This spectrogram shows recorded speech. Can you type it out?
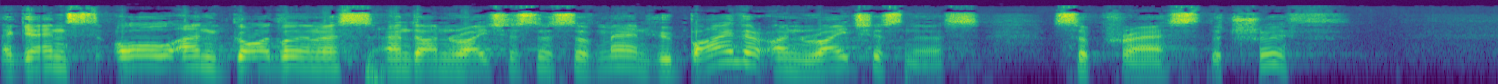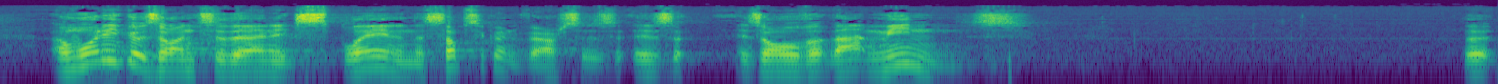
against all ungodliness and unrighteousness of men, who by their unrighteousness suppress the truth. And what he goes on to then explain in the subsequent verses is, is all that that means. That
